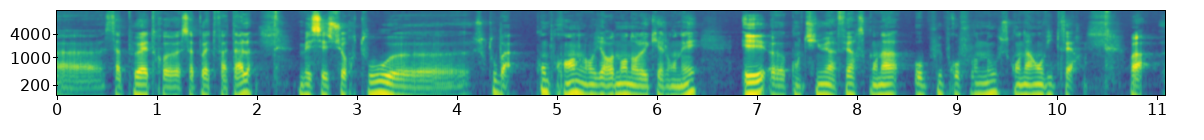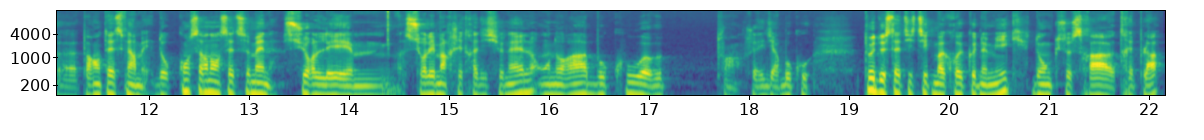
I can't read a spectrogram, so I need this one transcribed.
euh, ça peut être fatal. Mais c'est surtout surtout bah, comprendre l'environnement dans lequel on est et continuer à faire ce qu'on a au plus profond de nous, ce qu'on a envie de faire. Voilà, parenthèse fermée. Donc concernant cette semaine sur les, sur les marchés traditionnels, on aura beaucoup, j'allais dire beaucoup, peu de statistiques macroéconomiques, donc ce sera très plat.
